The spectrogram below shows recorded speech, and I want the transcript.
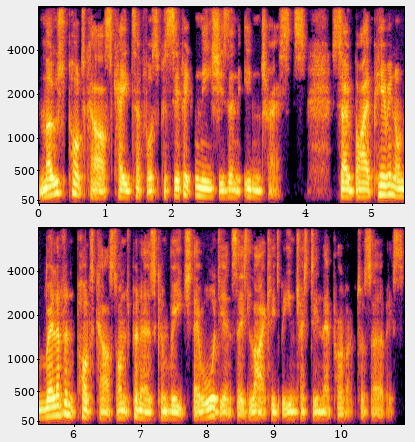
Most podcasts cater for specific niches and interests. So by appearing on relevant podcasts, entrepreneurs can reach their audience that is likely to be interested in their product or service.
